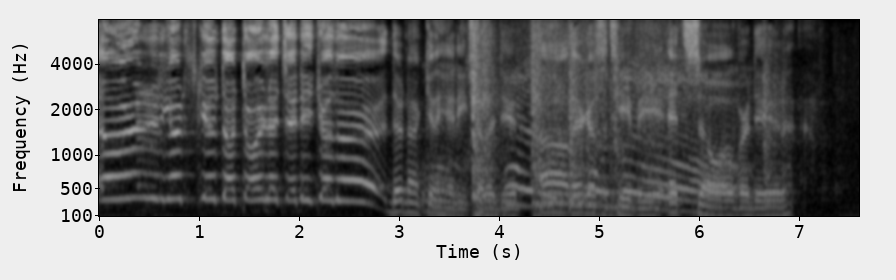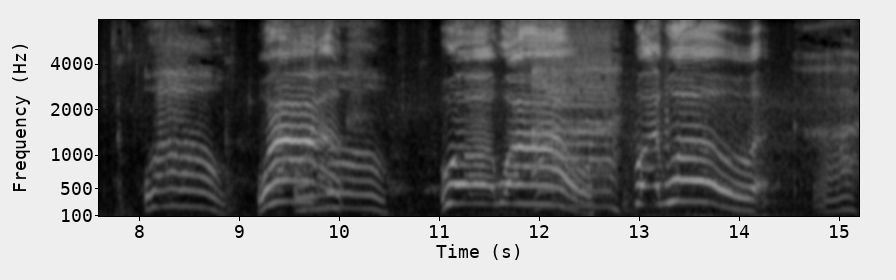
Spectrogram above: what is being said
oh, they're gonna scare the toilets at each other. They're not gonna hit each other, dude. Oh, there goes the TV. It's so over, dude. Wow! Wow! Oh Whoa! Wow! Ah. Wha- Whoa! no! Ah.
